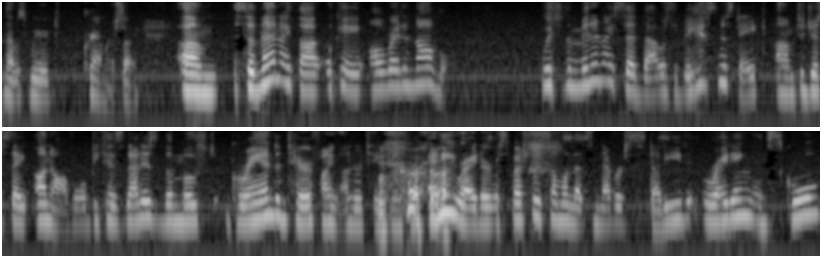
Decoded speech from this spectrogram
that was weird grammar. Sorry. Um, so then I thought, okay, I'll write a novel. Which the minute I said that was the biggest mistake um, to just say a novel because that is the most grand and terrifying undertaking for any writer, especially someone that's never studied writing in school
